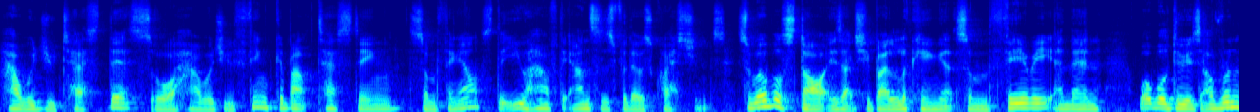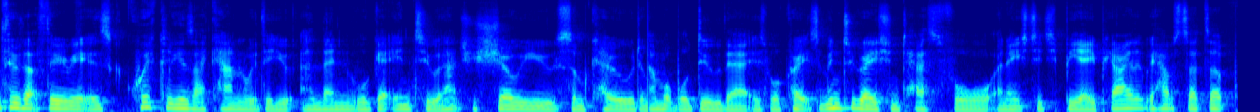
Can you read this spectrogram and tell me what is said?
how would you test this or how would you think about testing something else, that you have the answers for those questions. So where we'll start is actually by looking at some theory and then what we'll do is I'll run through that theory as quickly as I can with you and then we'll get into and actually show you some code and what we'll do there is we'll create some integration tests for an HTTP API that we have set up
